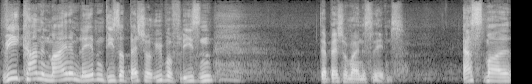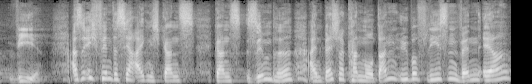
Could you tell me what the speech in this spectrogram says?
Wie kann in meinem Leben dieser Becher überfließen? Der Becher meines Lebens. Erstmal wie? Also ich finde es ja eigentlich ganz, ganz simpel. Ein Becher kann nur dann überfließen, wenn er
